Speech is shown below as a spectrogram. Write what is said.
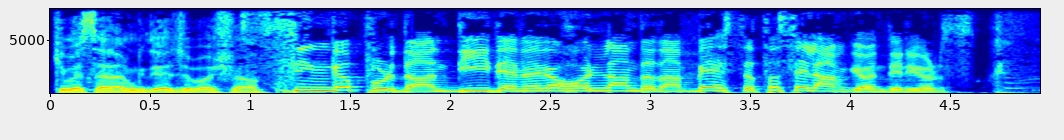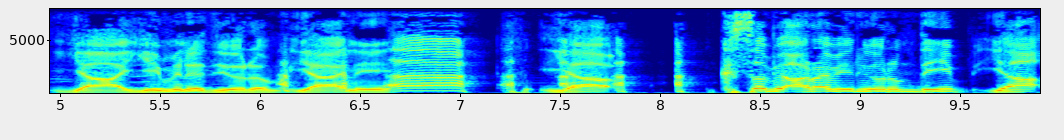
Kime selam gidiyor acaba şu an? Singapur'dan Didem'e ve Hollanda'dan Behzat'a selam gönderiyoruz. Ya yemin ediyorum yani ya kısa bir ara veriyorum deyip ya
